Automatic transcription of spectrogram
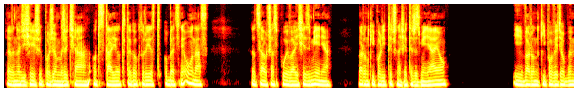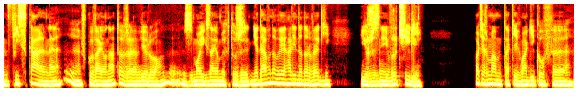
Pewno dzisiejszy poziom życia odstaje od tego, który jest obecnie u nas. To cały czas pływa i się zmienia. Warunki polityczne się też zmieniają i warunki, powiedziałbym, fiskalne e, wpływają na to, że wielu z moich znajomych, którzy niedawno wyjechali do Norwegii, już z niej wrócili. Chociaż mam takich magików, e,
